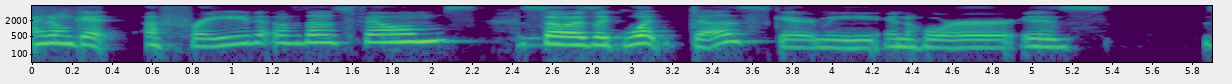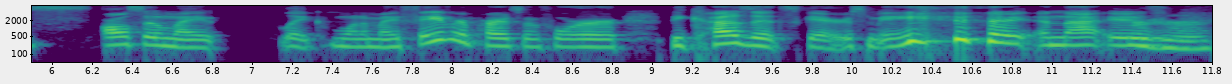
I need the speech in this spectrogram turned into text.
i don't get afraid of those films so i was like what does scare me in horror is also my like one of my favorite parts of horror because it scares me right? and that is Mhm.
